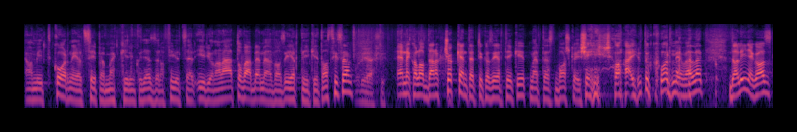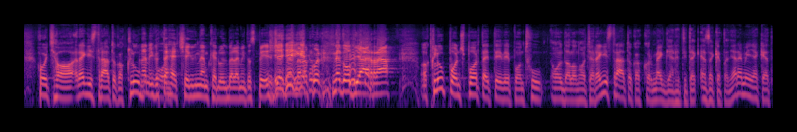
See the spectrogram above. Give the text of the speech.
amit Kornélt szépen megkérünk, hogy ezzel a filccel írjon alá, tovább emelve az értékét, azt hiszem. Óriási. Ennek a labdának csökkentettük az értékét, mert ezt Baska és én is aláírtuk Kornél mellett, de a lényeg az, hogyha regisztráltok a klub... Nem, a tehetségünk nem került bele, mint a Space Jam, mert akkor ne dobjál rá. A klub.sportegytv.hu oldalon, hogyha regisztráltok, akkor megnyerhetitek ezeket a nyereményeket,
